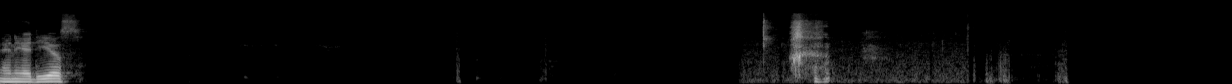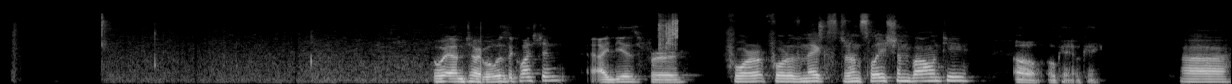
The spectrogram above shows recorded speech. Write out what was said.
Any ideas? Wait, I'm sorry. What was the question? Ideas for? For for the next translation bounty, Oh, okay, okay. uh,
